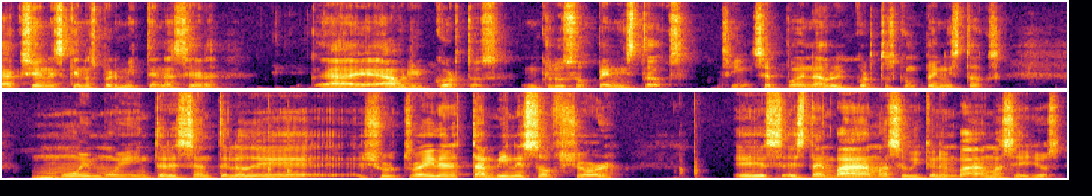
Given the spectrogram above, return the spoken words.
acciones que nos permiten hacer, abrir cortos, incluso penny stocks. ¿sí? Se pueden abrir cortos con penny stocks. Muy, muy interesante lo de Sure Trader. También es offshore está en Bahamas, se ubican en Bahamas ellos.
